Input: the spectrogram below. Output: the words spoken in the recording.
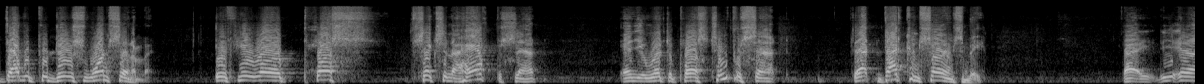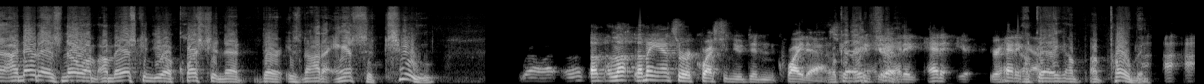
that would produce one sentiment. If you were plus 6.5% and you went to plus 2%, that, that concerns me. I, you know, I know there's no, I'm, I'm asking you a question that there is not an answer to. Well, uh, let, let, me answer a question you didn't quite ask. Okay, sure. You're heading, heading, you're, you're heading okay, I'm, I'm probing. I, I,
